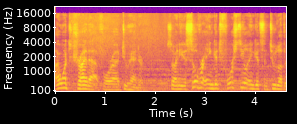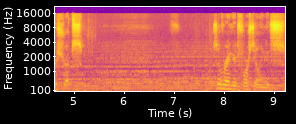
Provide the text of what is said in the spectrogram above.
I want to try that for a two-hander. So I need a silver ingot, four steel ingots, and two leather strips. Silver ingot, four steel ingots.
